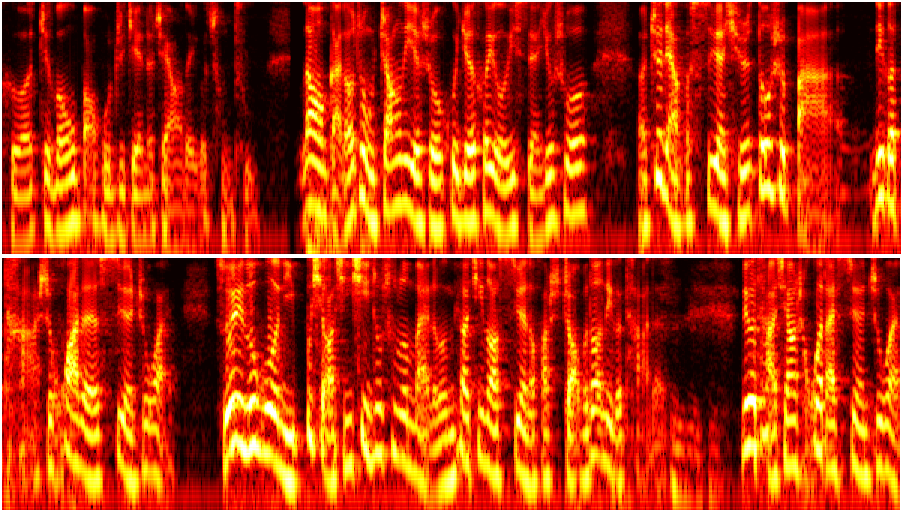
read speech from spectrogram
和这文物保护之间的这样的一个冲突，让我感到这种张力的时候，会觉得很有意思。就是说，呃，这两个寺院其实都是把那个塔是画在了寺院之外，所以如果你不小心兴冲冲的买了门票进到寺院的话，是找不到那个塔的。那个塔实际上是画在寺院之外，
